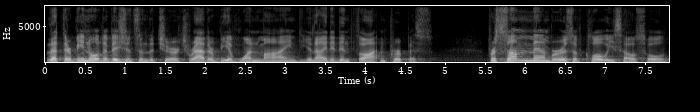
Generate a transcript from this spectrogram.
Let there be no divisions in the church, rather, be of one mind, united in thought and purpose. For some members of Chloe's household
